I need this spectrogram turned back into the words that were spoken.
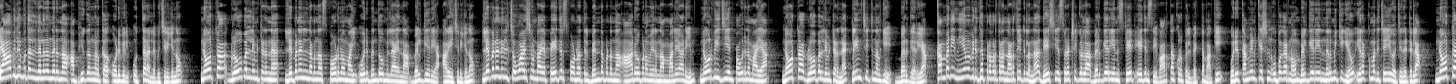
രാവിലെ മുതൽ നിലനിന്നിരുന്ന അഭ്യൂഹങ്ങൾക്ക് ഒടുവിൽ ഉത്തരം ലഭിച്ചിരിക്കുന്നു. നോർട്ട ഗ്ലോബൽ ലിമിറ്റഡിന് ലെബനനിൽ നടന്ന സ്ഫോടനവുമായി ഒരു ബന്ധവുമില്ല എന്ന ബൾഗേറിയ അറിയിച്ചിരിക്കുന്നു. ലെബനനിൽ ചൊവ്വാഴ്ചയുണ്ടായ പേജർ സ്ഫോടനത്തിൽ ബന്ധമുണ്ടെന്ന ആരോപണമുയർന്ന മലയാളിയും നോർവീജിയൻ പൗരനുമായ നോർട്ട ഗ്ലോബൽ ലിമിറ്റഡിന് ക്ലീൻ ചീറ്റ് നൽകി ബൾഗേറിയ. കമ്പനി നിയമവിരുദ്ധ പ്രവർത്തനം നടത്തിയിട്ടില്ലെന്ന് ദേശീയ സുരക്ഷയ്ക്കുള്ള ബൾഗേറിയൻ സ്റ്റേറ്റ് ഏജൻസി വാർത്താക്കുറിപ്പിൽ വ്യക്തമാക്കി. ഒരു കമ്മ്യൂണിക്കേഷൻ ഉപകരണവും ബൾഗേറിയൻ നിർമ്മിക്കുകയോ ഇറക്കുമതി ചെയ്യുകയോ ചെയ്തിട്ടില്ല. നോർട്ട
